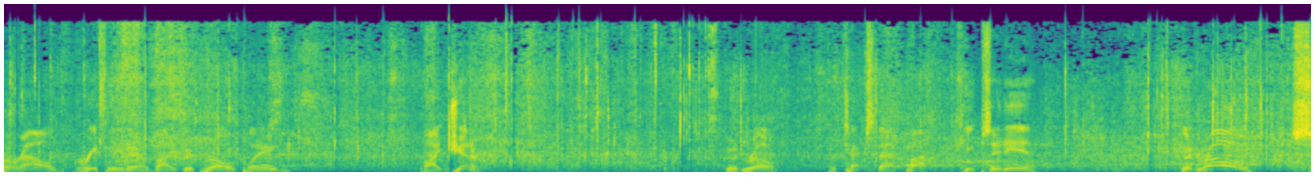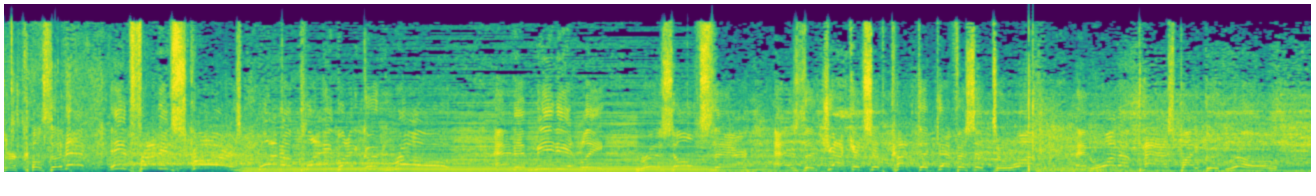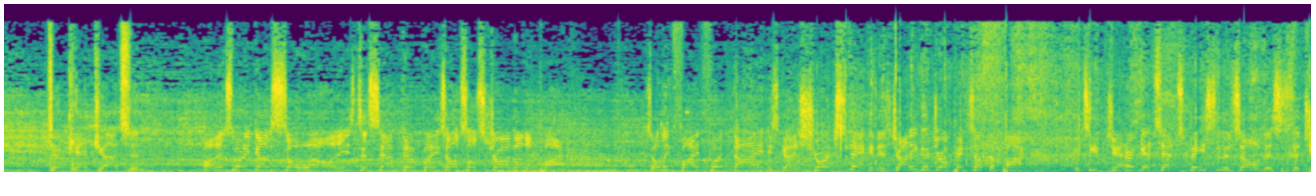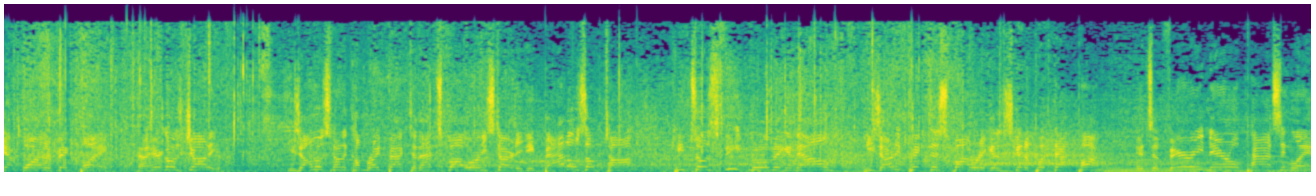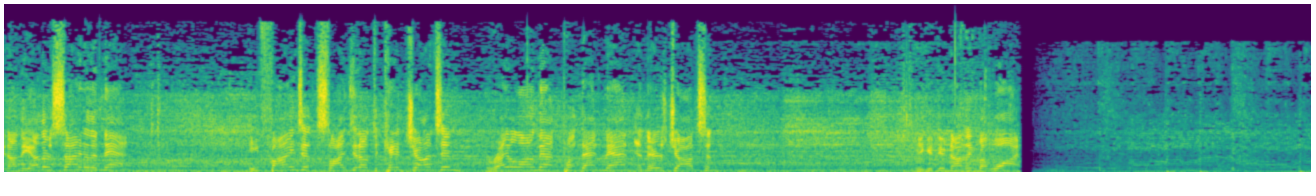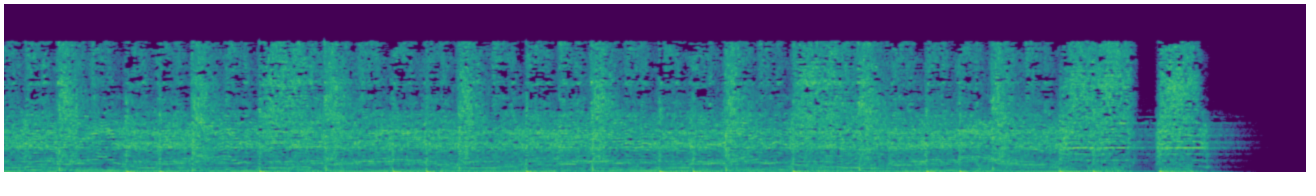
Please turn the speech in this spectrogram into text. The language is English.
corralled briefly there by Gaudreau, played by Jenner. Gaudreau protects that puck, keeps it in. Gaudreau circles the net, in front and scores! What a play by Gaudreau! And immediately results there as the Jackets have cut the deficit to one. And what a pass by Gaudreau to Kent Johnson. Well, this is what he does so well, and he's deceptive, but he's also strong on the puck. He's only five foot nine. He's got a short stick, and as Johnny Gaudreau picks up the puck, you can see Jenner gets that space in the zone. This is the Jeff Whyler big play. Now here goes Johnny. He's almost going to come right back to that spot where he started. He battles up top, keeps those feet moving, and now he's already picked this spot where he's going to put that puck. It's a very narrow passing lane on the other side of the net. He finds it, slides it out to Kent Johnson, right along that that net, and there's Johnson. He could do nothing but watch.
